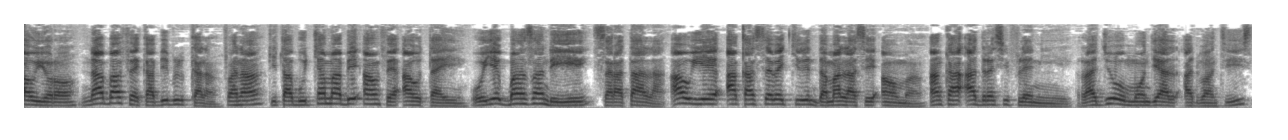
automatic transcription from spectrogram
aw yɔrɔ n'a b'a fɛ ka bibulu kalan fana kitabu caaman be an fɛ aw ta ye o ye gwansan de ye sarata la aw ye aw ka sɛbɛ cilen dama lase anw ma an ka radio mondial adventiste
